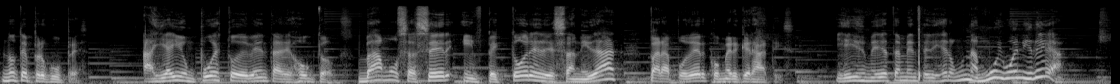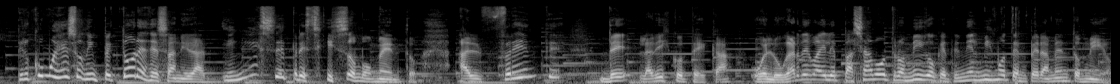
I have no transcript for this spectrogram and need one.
no te preocupes, ahí hay un puesto de venta de hot dogs. Vamos a ser inspectores de sanidad para poder comer gratis. Y ellos inmediatamente dijeron, una muy buena idea. Pero ¿cómo es eso de inspectores de sanidad? en ese preciso momento, al frente de la discoteca o el lugar de baile, pasaba otro amigo que tenía el mismo temperamento mío.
